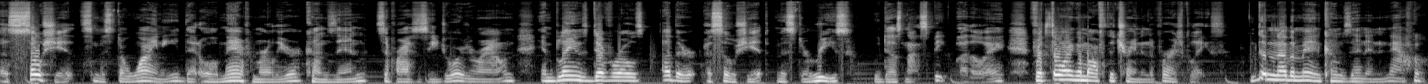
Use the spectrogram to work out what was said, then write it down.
associates, Mr. Whiny, that old man from earlier, comes in, surprised to see George around, and blames Devereaux's other associate, Mr. Reese, who does not speak, by the way, for throwing him off the train in the first place. Then another man comes in and now,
